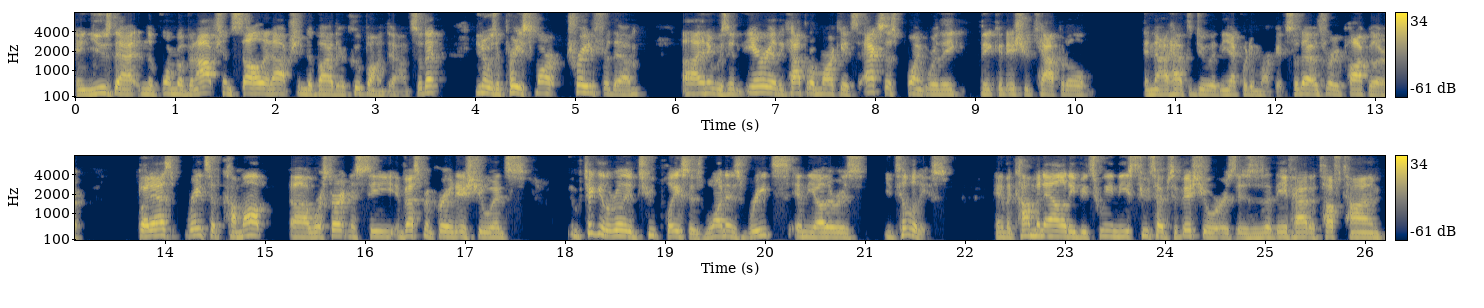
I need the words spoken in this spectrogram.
and use that in the form of an option, solid option to buy their coupon down. So that you know was a pretty smart trade for them, uh, and it was an area of the capital markets access point where they they could issue capital and not have to do it in the equity market. So that was very popular. But as rates have come up, uh, we're starting to see investment grade issuance, in particular, really in two places. One is REITs, and the other is utilities. And the commonality between these two types of issuers is that they've had a tough time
